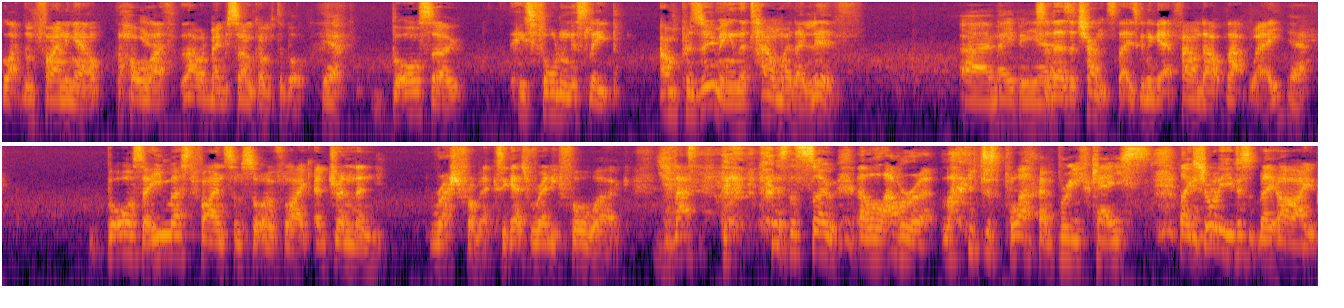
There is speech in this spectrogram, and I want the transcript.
like them finding out the whole Yeah. life that would make me so uncomfortable. Yeah. But also, he's falling asleep. I'm presuming in the town where they live. Uh, maybe, yeah. So there's a chance that he's going to get found out that way. yeah. But also, he must find some sort of like adrenaline rush from it because he gets ready for work. That's that's the so elaborate like just plan. Briefcase. Like surely you just make oh you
